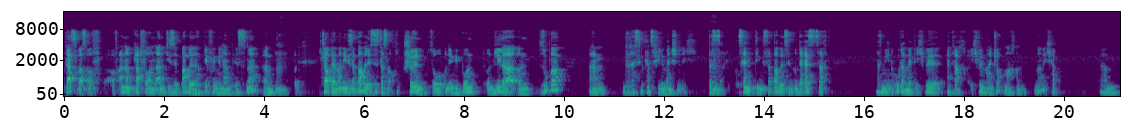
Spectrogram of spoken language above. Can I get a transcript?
das, was auf, auf anderen Plattformen dann diese Bubble, habt ihr vorhin genannt, ist, ne? Ähm, mhm. Ich glaube, wenn man in dieser Bubble ist, ist das auch schön so und irgendwie bunt und lila und super. Ähm, nur das sind ganz viele Menschen nicht. Das mhm. ist ein Prozent, die in dieser Bubble sind und der Rest sagt, lass mich in Ruhe damit. Ich will einfach, ich will meinen Job machen. Ne? Ich habe ähm,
